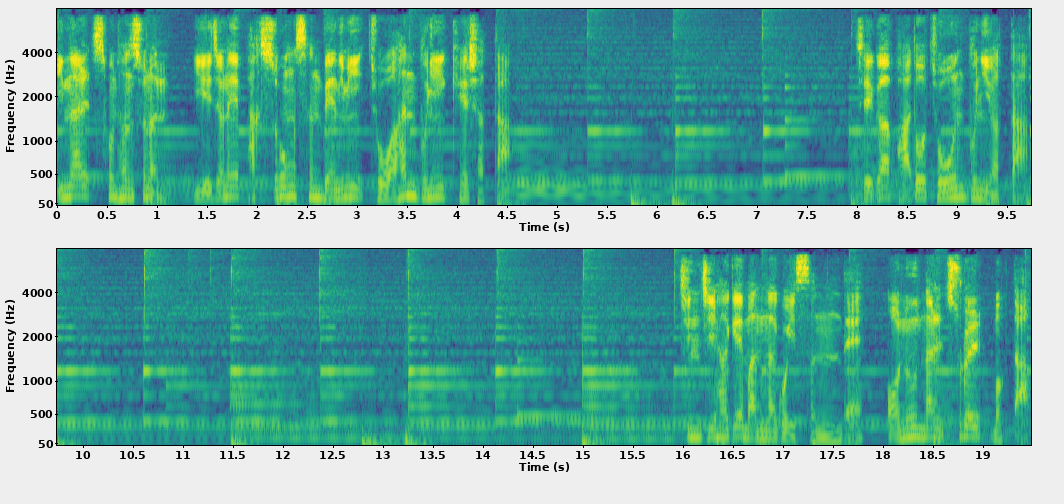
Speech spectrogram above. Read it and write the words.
이날 손헌수는 예전에 박수홍 선배님이 좋아한 분이 계셨다. 제가 봐도 좋은 분이었다. 진지하게 만나고 있었는데 어느 날 술을 먹다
